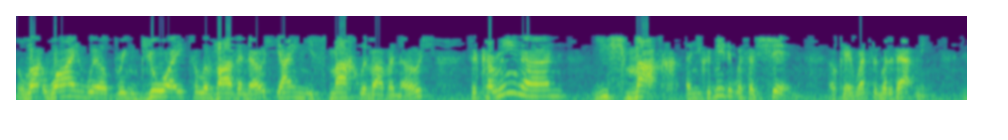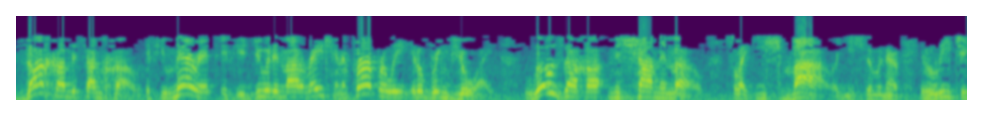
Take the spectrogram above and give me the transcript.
wine will bring joy to levavanosh. Yain yismach levavanosh. The karinan yishmach, and you could read it with a shin. Okay, what, what does that mean? Zacha misamcho. If you merit, if you do it in moderation and properly, it'll bring joy. Lo zacha mishamimo. So like yishma or yishma, it'll lead to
